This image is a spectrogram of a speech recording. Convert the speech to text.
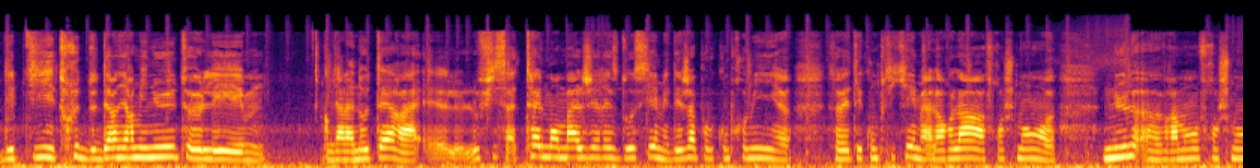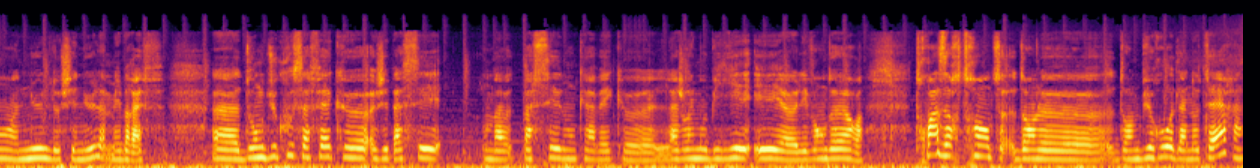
des petits trucs de dernière minute les dire, la notaire, l'office a tellement mal géré ce dossier, mais déjà pour le compromis, euh, ça avait été compliqué. Mais alors là, franchement, euh, nul, euh, vraiment, franchement, nul de chez nul. Mais bref. donc du coup, ça fait que j'ai passé, on a passé donc avec l'agent immobilier et les vendeurs 3h30 dans le, dans le bureau de la notaire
